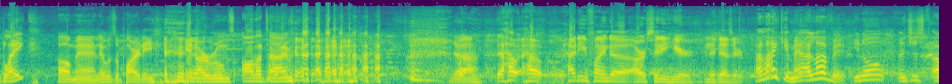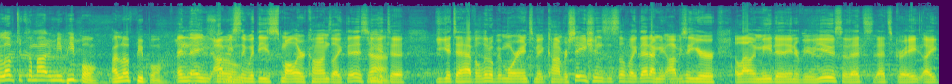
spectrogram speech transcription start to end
Blake. Oh man, it was a party in our rooms all the time. Yeah. How how how do you find uh, our city here in the desert? I like it, man. I love it. You know, it's just I love to come out and meet people. I love people. And, and So- obviously with these smaller cons like this, you Yeah. get to you get to have a little bit more intimate conversations and stuff like that. I mean, obviously you're allowing me to interview you, so that's that's great. Like,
